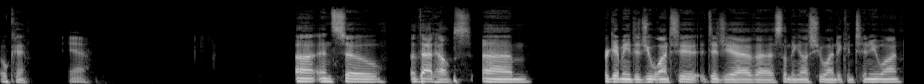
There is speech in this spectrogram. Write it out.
Okay. Yeah. Uh, and so that helps. Um, forgive me. Did you want to? Did you have uh, something else you wanted to continue on?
